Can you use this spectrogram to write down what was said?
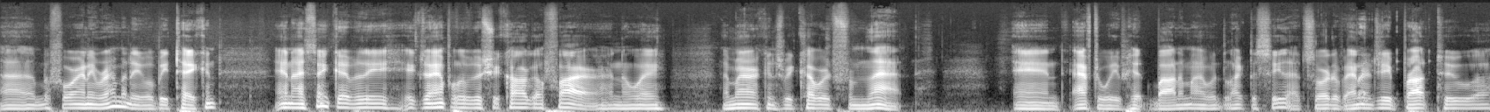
uh, before any remedy will be taken. And I think of the example of the Chicago fire and the way Americans recovered from that. And after we've hit bottom, I would like to see that sort of energy brought to uh,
